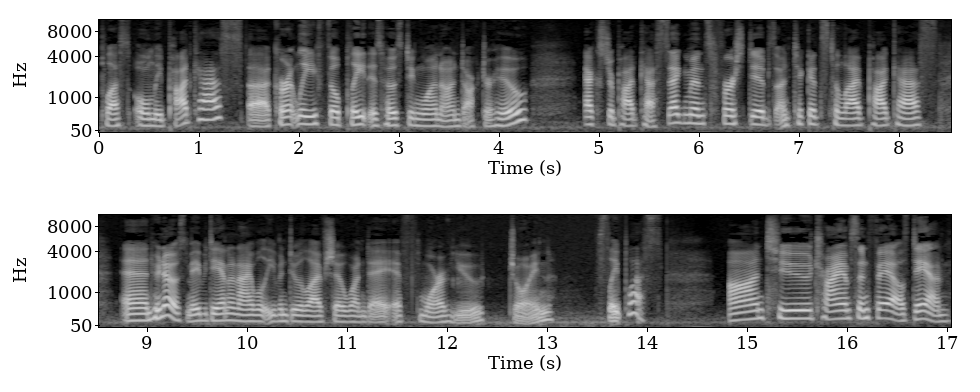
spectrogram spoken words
Plus only podcasts. Uh, currently, Phil Plait is hosting one on Doctor Who, extra podcast segments, first dibs on tickets to live podcasts, and who knows, maybe Dan and I will even do a live show one day if more of you join Slate Plus. On to triumphs and fails. Dan,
